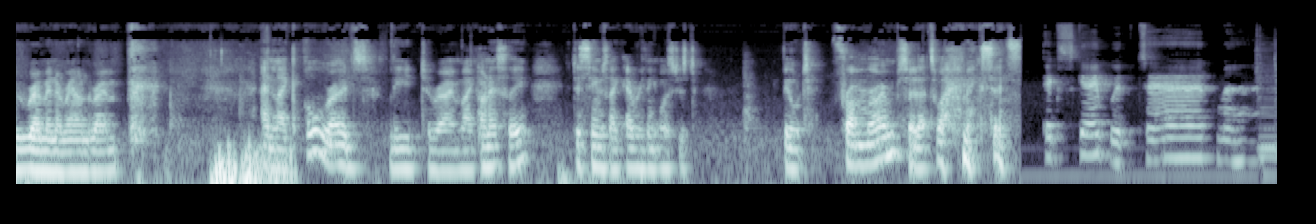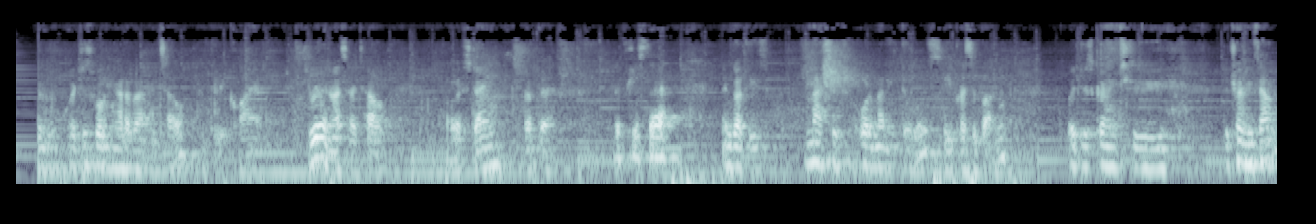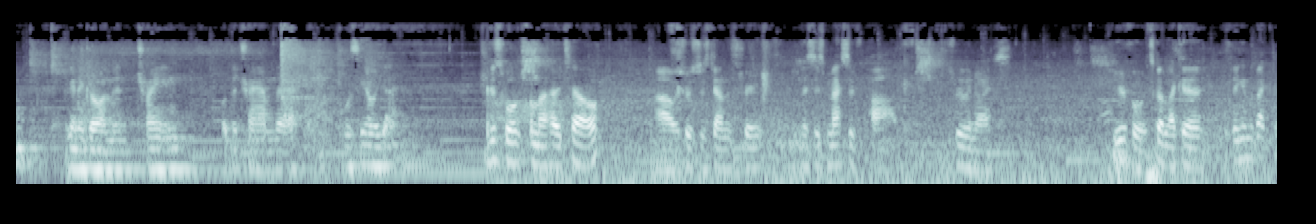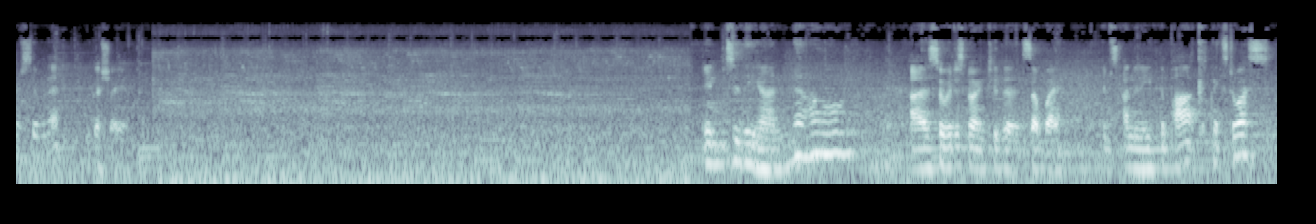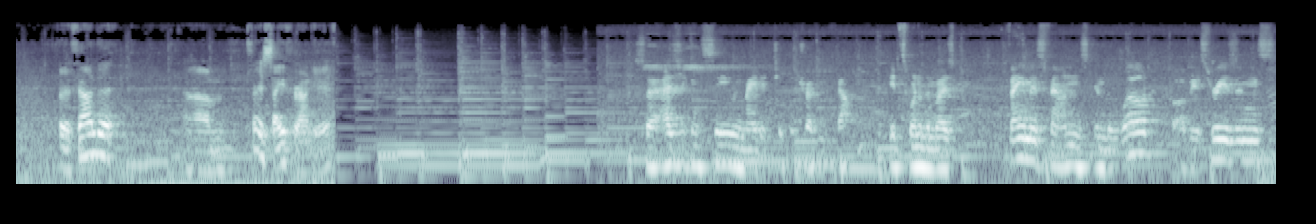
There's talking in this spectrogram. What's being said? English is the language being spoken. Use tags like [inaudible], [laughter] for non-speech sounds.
roaming around Rome. [laughs] and like all roads lead to Rome. Like honestly, it just seems like everything was just built from Rome. So that's why [laughs] it makes sense. Escape with Tedman. We're just walking out of our hotel. To be quiet. It's a really nice hotel where we're staying. Got the lift just there. They've got these massive automatic doors. So you press a button. We're just going to the Trevi Fountain. We're going to go on the train or the tram there. We'll see how we go. I just walked from my hotel, uh, which was just down the street. There's this massive park. It's really nice. Beautiful. It's got like a thing in the back just over there. I'll go show you. Into the unknown. Uh, so we're just going to the subway. It's underneath the park next to us. But we found it. Um, it's very safe around here. So as you can see, we made it to the Trevi Fountain. It's one of the most famous fountains in the world for obvious reasons.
